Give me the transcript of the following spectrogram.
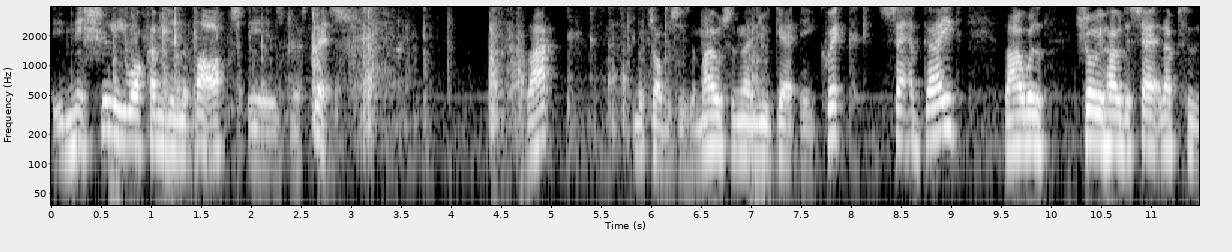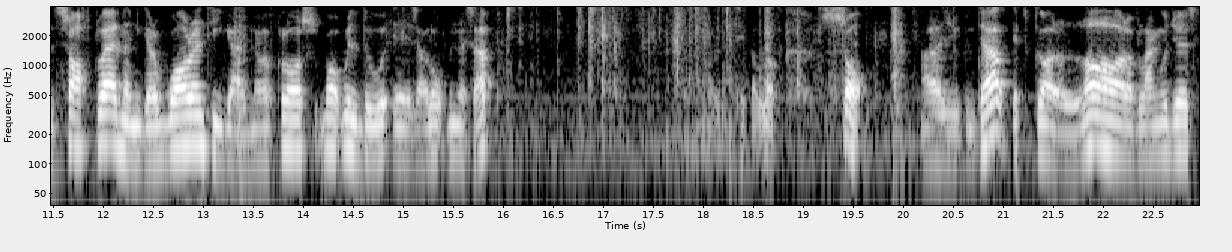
initially what comes in the box is just this. That which obviously is the mouse, and then you get a quick setup guide that will show you how to set it up through the software, and then you get a warranty guide. Now, of course, what we'll do is I'll open this up. Take a look. So, as you can tell, it's got a lot of languages.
